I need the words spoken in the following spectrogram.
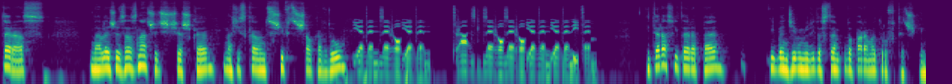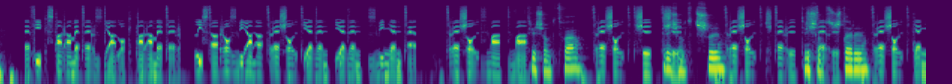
Teraz należy zaznaczyć ścieżkę, naciskając Shift strzałka w dół 101. Trans 001 1 item. i teraz literę P i będziemy mieli dostęp do parametrów wtyczki. FX parameters dialog parameter. Lista rozwijana threshold 1 1 zwinięte. Threshold 2 2. Threshold 2, Threshold 3 3. Threshold 3, Threshold 4 Threshold 4. 4, Threshold 5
